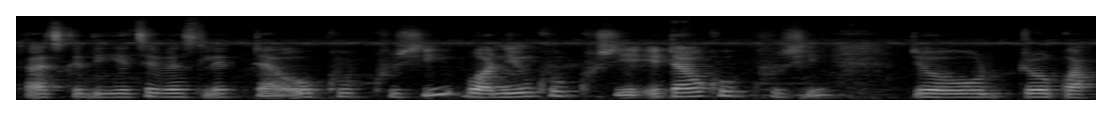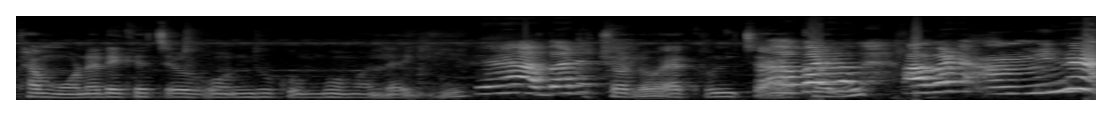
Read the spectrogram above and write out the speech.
তো আজকে দিয়েছে ব্রেসলেটটা ও খুব খুশি। বনিও খুব খুশি। এটাও খুব খুশি। যে ওর ওর কথা মনে রেখেছে ওর বন্ধু কুম্ভ মেলায় গিয়ে। হ্যাঁ আবার চলো এখন চা খাব। আবার আমি না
